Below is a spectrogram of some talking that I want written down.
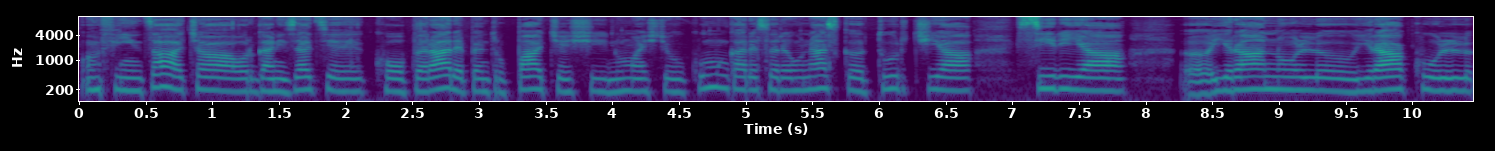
înființa acea organizație Cooperare pentru Pace și nu mai știu cum, în care să reunească Turcia, Siria, uh, Iranul, uh, Irakul,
